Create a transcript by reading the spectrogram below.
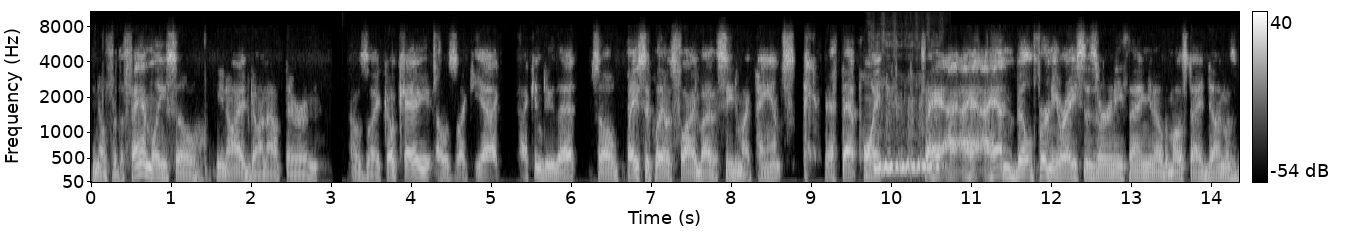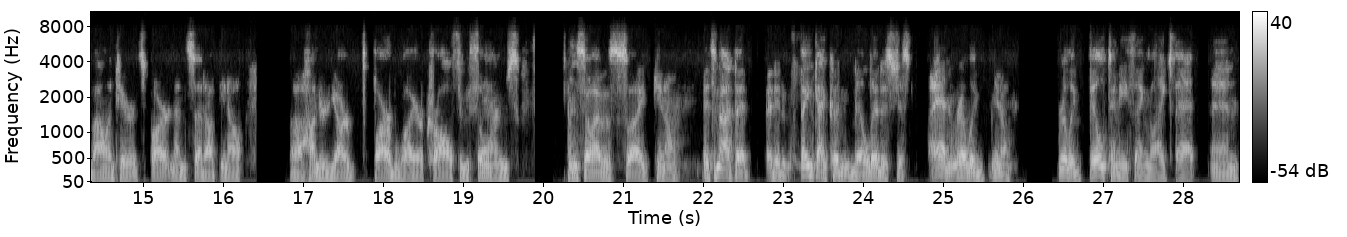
you know for the family. So you know, I had gone out there and I was like, okay. I was like, yeah, I, I can do that. So basically, I was flying by the seat of my pants at that point. so I, I, I hadn't built for any races or anything. You know, the most I had done was volunteer at Spartan and set up, you know, a hundred yard barbed wire crawl through thorns. And so I was like, you know, it's not that I didn't think I couldn't build it. It's just I hadn't really, you know, really built anything like that. And,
